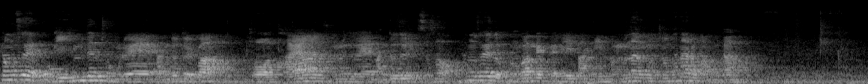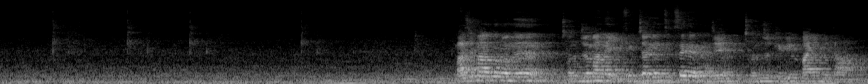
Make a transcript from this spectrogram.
평소에 보기 힘든 종류의 만두들과 더 다양한 종류들의 만두들이 있어서 평소에도 관광객들이 많이 방문하는 것중 하나라고 합니다. 마지막으로는 전주만의 이색적인 특색을 가진 전주 비빔빵입니다.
